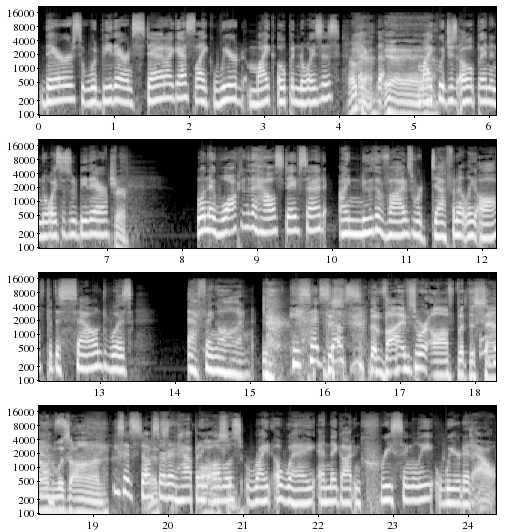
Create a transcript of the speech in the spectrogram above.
theirs would be there instead, I guess, like weird mic open noises. Okay. Like the Yeah, yeah, yeah. Mic would just open and noises would be there. Sure. When they walked into the house, Dave said, I knew the vibes were definitely off, but the sound was effing on. He said stuff. the vibes were off, but the sound Yes. was on. He said stuff That's started happening awesome. almost right away, and they got increasingly weirded out.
